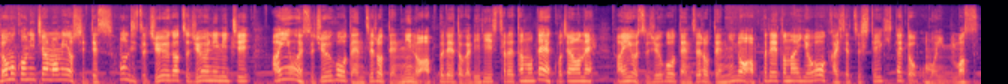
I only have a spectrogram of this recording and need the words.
どうもこんにちは、まみよしです。本日10月12日、iOS15.0.2 のアップデートがリリースされたので、こちらのね、iOS15.0.2 のアップデート内容を解説していきたいと思います。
